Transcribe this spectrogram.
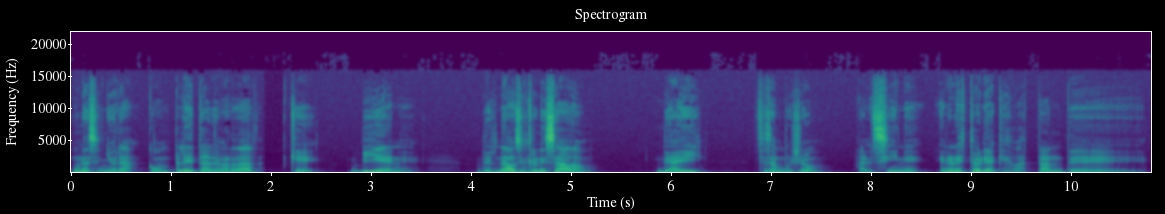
una señora completa de verdad que viene del nado sincronizado, de ahí se zambulló al cine en una historia que es bastante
